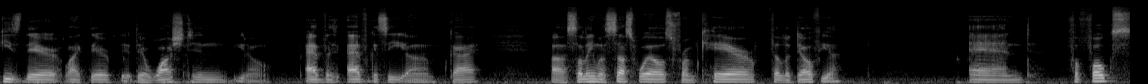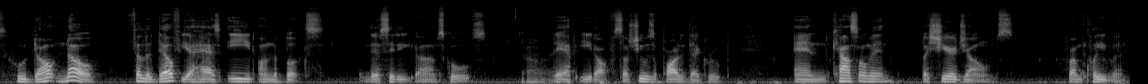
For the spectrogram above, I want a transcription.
he's their like their their Washington you know adv- advocacy um, guy. Uh, Salima Suswells from CAIR Philadelphia. And for folks who don't know, Philadelphia has Eid on the books. Their city um, schools, oh, yeah. they have Eid off. So she was a part of that group. And Councilman Basheer Jones from Cleveland,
